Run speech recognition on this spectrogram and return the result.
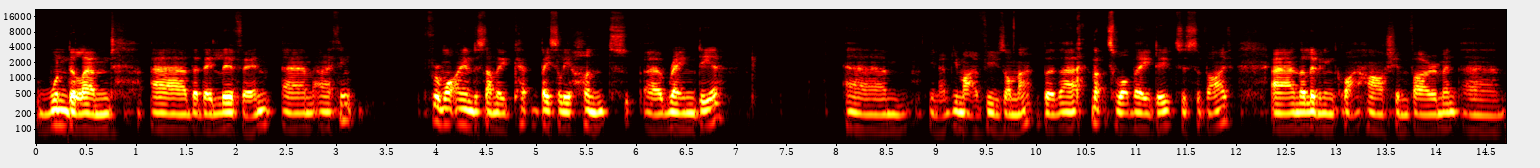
wonderland uh, that they live in. Um, and I think, from what I understand, they basically hunt uh, reindeer. Um, you know, you might have views on that, but that, that's what they do to survive. And they're living in quite a harsh environment. Um,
